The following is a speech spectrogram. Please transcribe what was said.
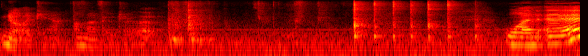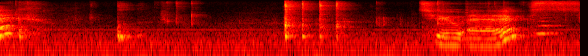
No, I can't. I'm not gonna try that. One egg. Two eggs.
